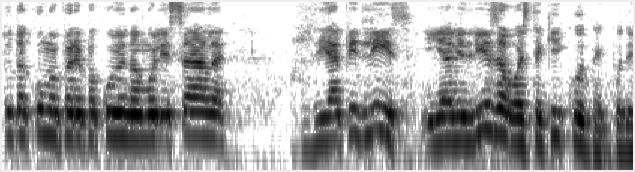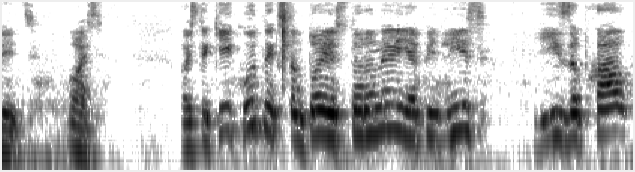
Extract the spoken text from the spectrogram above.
ту таку ми перепакую на молісели. Я підліз і я відрізав ось такий кутник, подивіться. Ось. Ось такий кутник з тамтої сторони я підліз, її запхав,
